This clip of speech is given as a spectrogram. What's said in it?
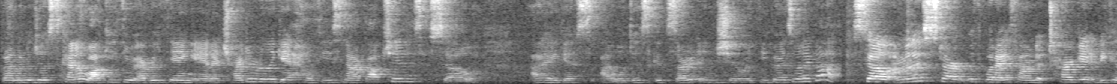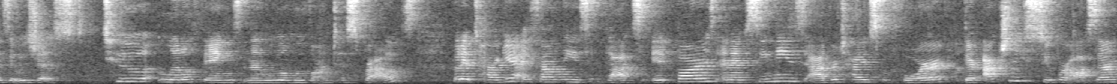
But I'm going to just kind of walk you through everything and I tried to really get healthy snack options. So I guess I will just get started and share with you guys what I got. So I'm going to start with what I found at Target because it was just two little things and then we will move on to Sprouts. But at Target, I found these That's It bars, and I've seen these advertised before. They're actually super awesome.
